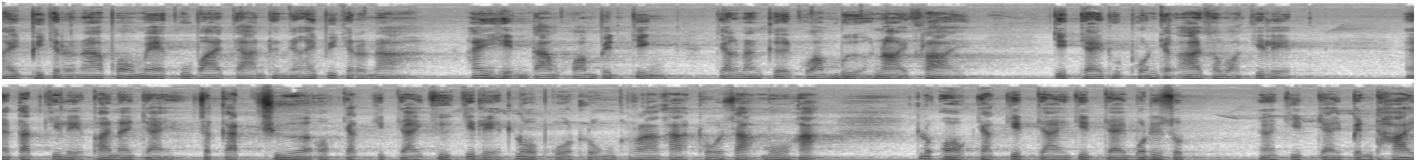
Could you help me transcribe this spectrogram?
ให้พิจารณาพ่อแม่ครูบาอาจารย์ท่านยังให้พิจารณาให้เห็นตามความเป็นจริง จากนั้นเกิดความเบื่อหน่ายคลาย จิตใจหลุดพ้นจากอาสวะกิเลสตัดกิเลสภายในใจ สกัดเชื้อออกจากจิตใจ คือกิเลสโลภโกรธหลงราคะโทสะโมหะแล้วออกจากจิตใจจิตใจบริสุทธิ์ จิตใจเป็นไทย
